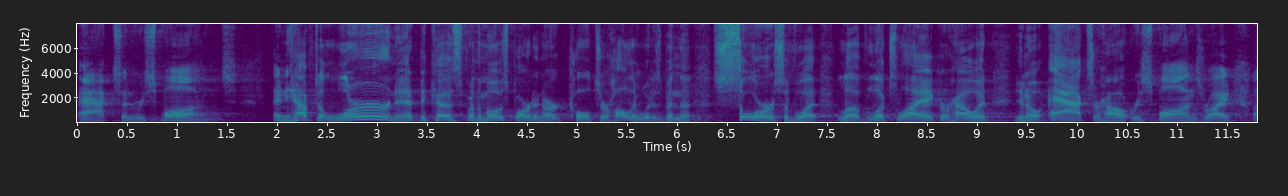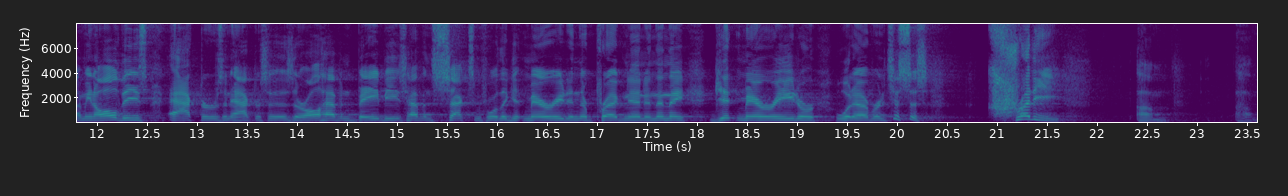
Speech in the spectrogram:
acts and responds. And you have to learn it because, for the most part, in our culture, Hollywood has been the source of what love looks like or how it, you know, acts or how it responds, right? I mean, all these actors and actresses, they're all having babies, having sex before they get married, and they're pregnant, and then they get married or whatever. It's just this cruddy, um, um,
